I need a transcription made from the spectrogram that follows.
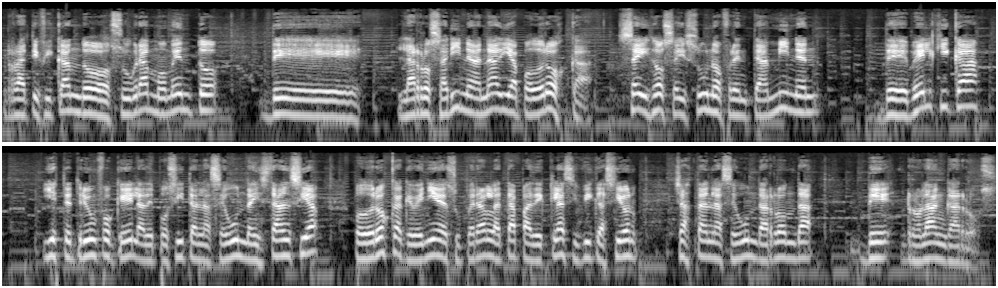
ratificando su gran momento de la rosarina Nadia Podoroska, 6-2-6-1 frente a Minen de Bélgica y este triunfo que la deposita en la segunda instancia. Podoroska que venía de superar la etapa de clasificación ya está en la segunda ronda de Roland Garros.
